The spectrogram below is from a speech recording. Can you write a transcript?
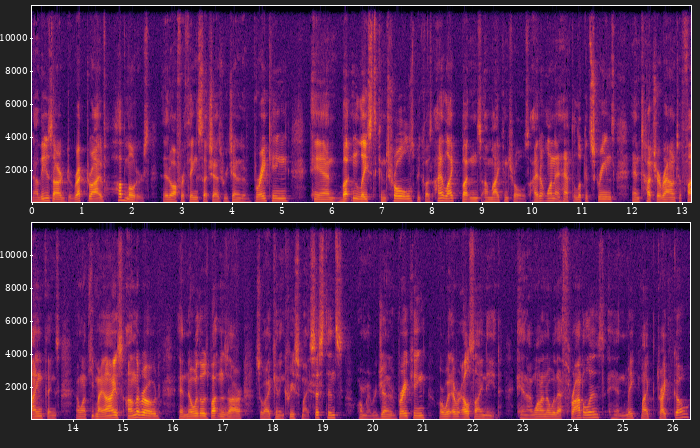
Now these are direct drive hub motors that offer things such as regenerative braking and button laced controls because I like buttons on my controls. I don't want to have to look at screens and touch around to find things. I want to keep my eyes on the road and know where those buttons are so I can increase my assistance or my regenerative braking or whatever else I need. And I want to know where that throttle is and make my trike go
